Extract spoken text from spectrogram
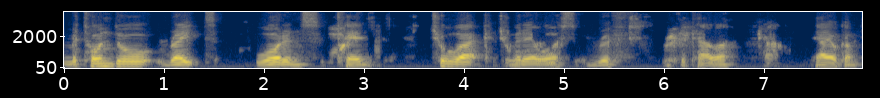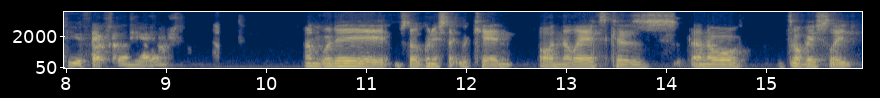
Matondo, Wright, Lawrence, Kent, Colak, Morelos, Roofe, Sakala. Kai, I'll come to you first on that one. I'm going to, I'm still going to stick with Kent on the left because I know obviously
